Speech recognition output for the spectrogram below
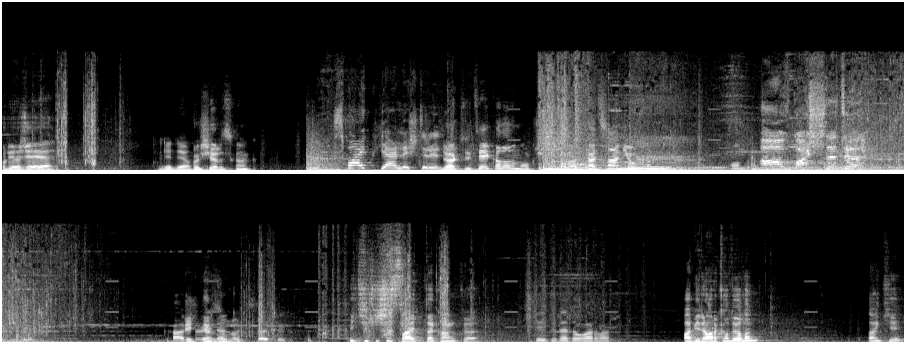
Vuruyor C'ye. Koşuyoruz kanka. Spike yerleştirildi. 4 retake alalım, okçumuz var. Kaç saniye oku? Av başladı. Karşı Bekleriz Reyna'nın oku. ultisi açık. İki kişi side'da kanka. CT'de duvar var. Ha biri arkalıyor lan. Sanki.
